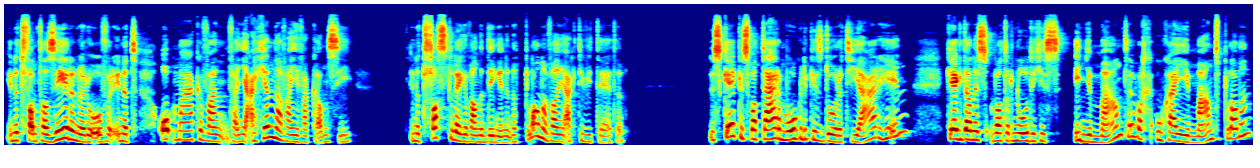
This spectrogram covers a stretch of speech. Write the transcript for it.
In het fantaseren erover, in het opmaken van, van je agenda van je vakantie in het vastleggen van de dingen, in het plannen van je activiteiten. Dus kijk eens wat daar mogelijk is door het jaar heen. Kijk dan eens wat er nodig is in je maand. Hè. Hoe ga je je maand plannen?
